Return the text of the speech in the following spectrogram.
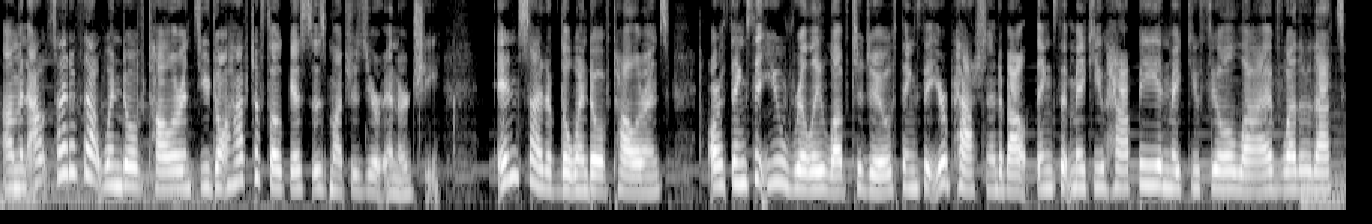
Um, and outside of that window of tolerance, you don't have to focus as much as your energy. Inside of the window of tolerance are things that you really love to do, things that you're passionate about, things that make you happy and make you feel alive, whether that's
